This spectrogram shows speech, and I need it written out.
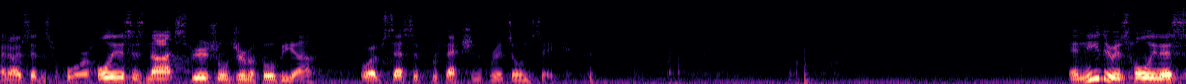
I know I've said this before, holiness is not spiritual germophobia or obsessive perfection for its own sake. And neither is holiness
